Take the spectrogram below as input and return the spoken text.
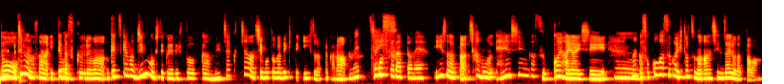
とねうちらのさ、行ってたスクールは、受付の事務をしてくれる人がめちゃくちゃ仕事ができていい人だったから、めっちゃいい人だったね。いい人だった。しかも、返信がすっごい早いし、うん。なんかそこがすごい一つの安心材料だったわ。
